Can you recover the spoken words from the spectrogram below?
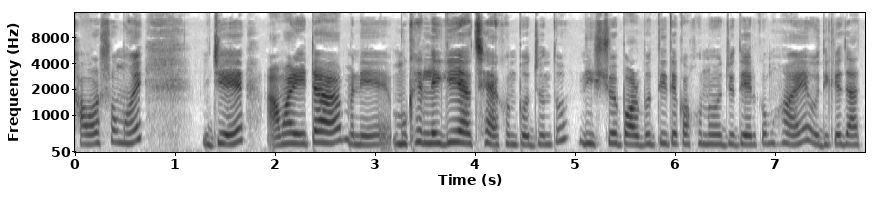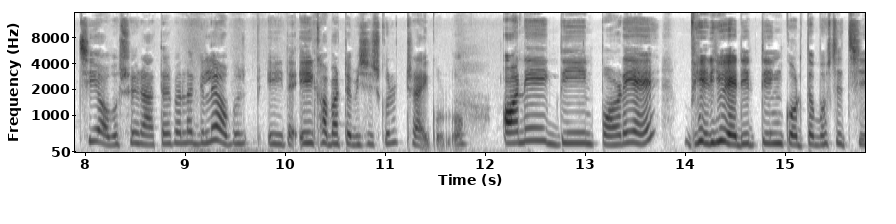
খাওয়ার সময় যে আমার এটা মানে মুখে লেগেই আছে এখন পর্যন্ত। নিশ্চয়ই পরবর্তীতে কখনো যদি এরকম হয় ওদিকে যাচ্ছি। অবশ্যই রাতের বেলা গেলে অবশ্য এইটা এই খাবারটা বিশেষ করে ট্রাই করব। অনেক দিন পরে ভিডিও এডিটিং করতে বসেছি।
